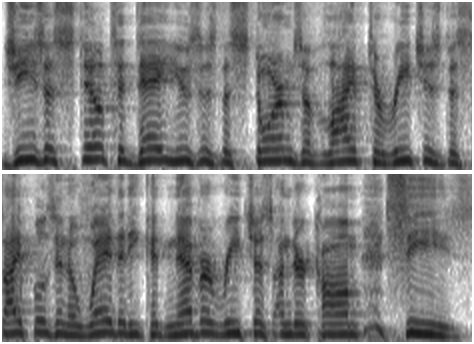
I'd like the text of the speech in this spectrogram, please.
Jesus still today uses the storms of life to reach his disciples in a way that he could never reach us under calm seas.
